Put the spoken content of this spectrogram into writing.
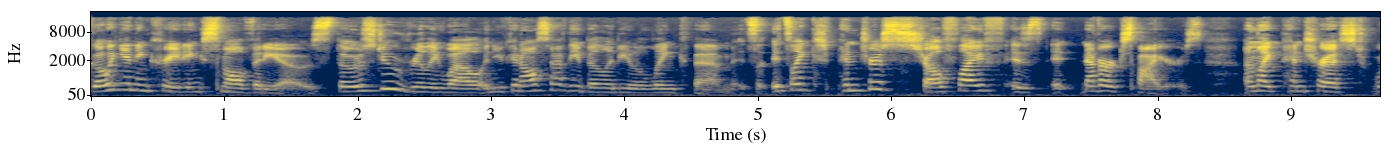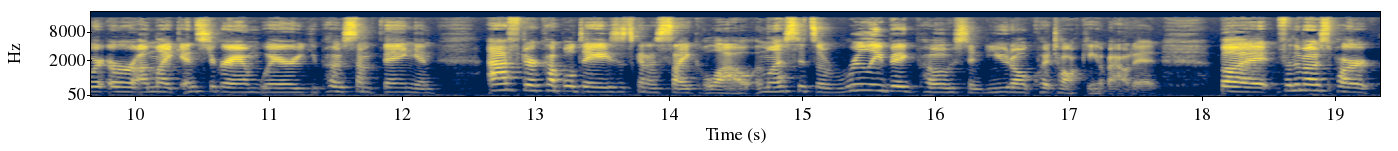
going in and creating small videos. Those do really well and you can also have the ability to link them. It's it's like Pinterest shelf life is it never expires. Unlike Pinterest where, or unlike Instagram where you post something and after a couple days it's going to cycle out unless it's a really big post and you don't quit talking about it. But for the most part,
